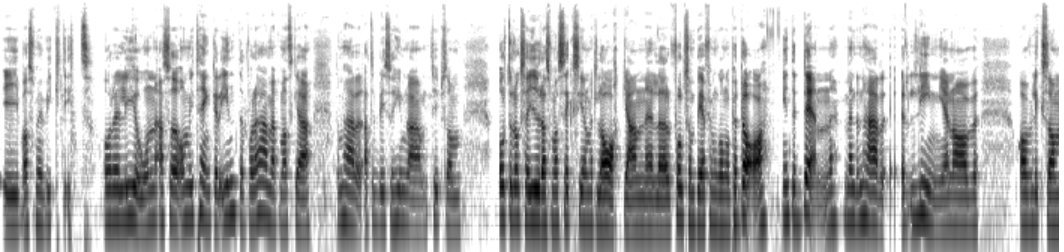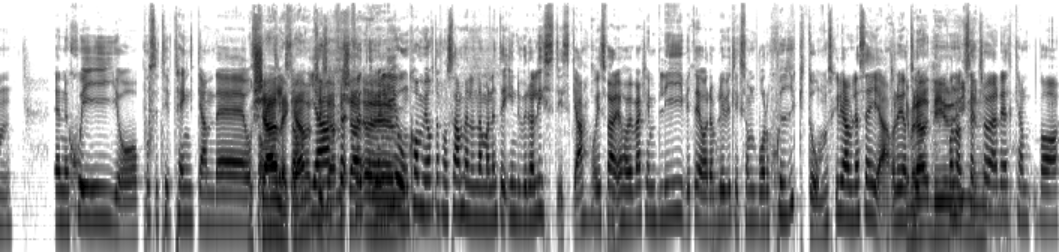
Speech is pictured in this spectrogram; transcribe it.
i vad som är viktigt. Och religion, alltså om vi tänker inte på det här med att man ska, de här, att det blir så himla, typ som ortodoxa judar som har sex genom ett lakan eller folk som ber fem gånger per dag. Inte den, men den här linjen av, av liksom energi och positivt tänkande och, Och sånt, kärlek, liksom. ja, precis, ja, för, kär- för att eh, religion kommer ju ofta från samhällen där man inte är individualistiska och i Sverige Mm. har vi verkligen blivit det och det har blivit liksom vår sjukdom skulle jag vilja säga. Och det, jag Ja, tyck- det- på något ingen- sätt tror jag det kan vara,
